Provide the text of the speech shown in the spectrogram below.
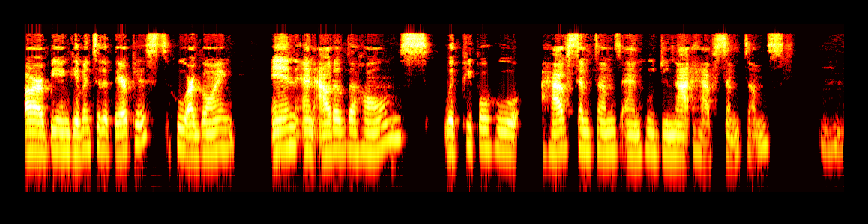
are being given to the therapists who are going in and out of the homes with people who have symptoms and who do not have symptoms. Mm-hmm.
